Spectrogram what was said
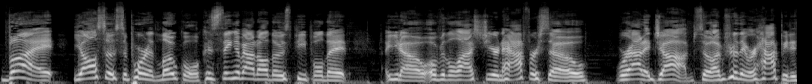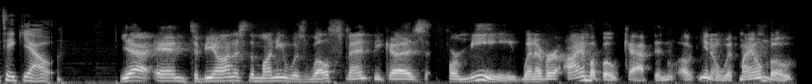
But you also supported local because think about all those people that you know over the last year and a half or so were out of jobs. So I'm sure they were happy to take you out. Yeah, and to be honest, the money was well spent because for me, whenever I'm a boat captain, uh, you know, with my own boat,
